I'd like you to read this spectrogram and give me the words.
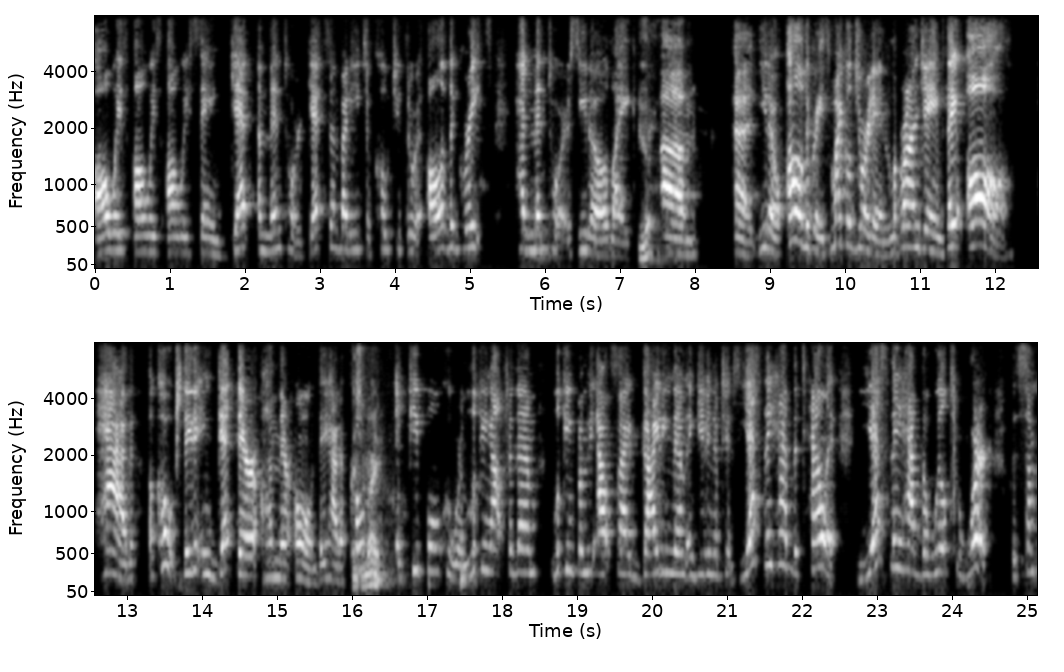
always always always saying get a mentor get somebody to coach you through it all of the greats had mentors you know like yeah. um uh, you know all the greats michael jordan lebron james they all had a coach. They didn't get there on their own. They had a coach right. and people who were looking out for them, looking from the outside, guiding them and giving them tips. Yes, they had the talent. Yes, they have the will to work, but some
